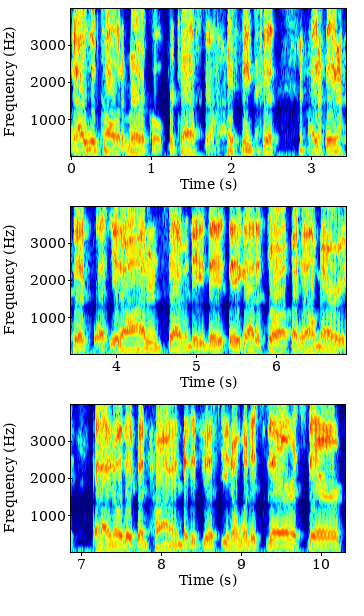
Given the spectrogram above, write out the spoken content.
and I would call it a miracle for Tasca. I think that I think that uh, you know 170 they they got to throw up a hail mary, and I know they've been trying, but it just you know when it's there, it's there,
